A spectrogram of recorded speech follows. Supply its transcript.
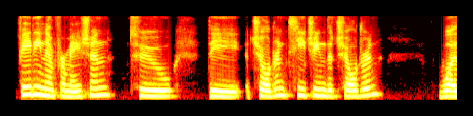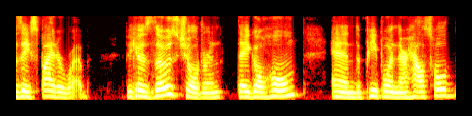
feeding information to the children, teaching the children was a spider web. because those children they go home and the people in their household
